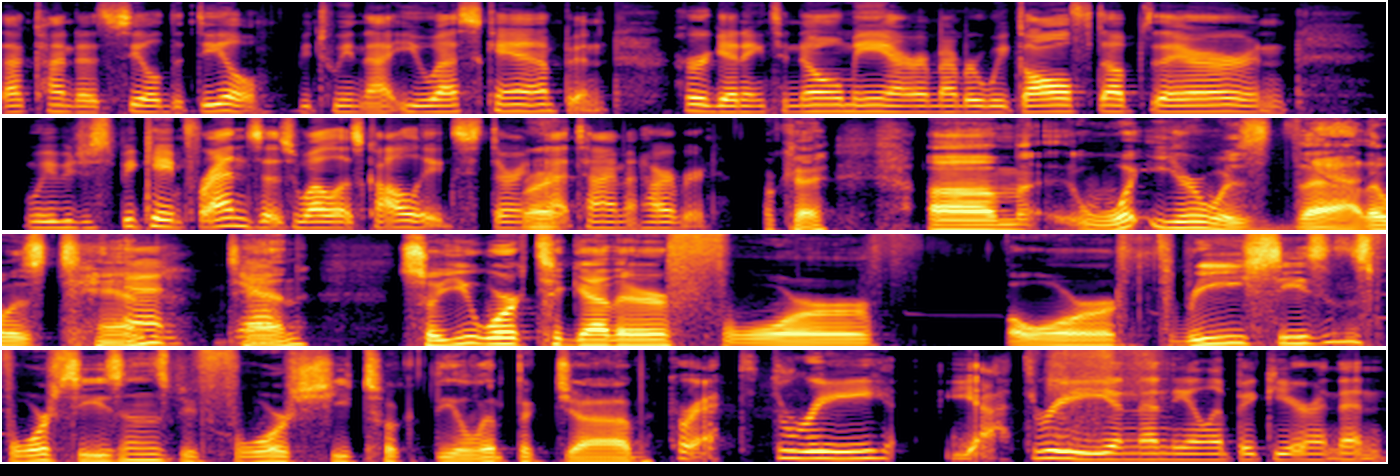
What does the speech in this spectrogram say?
that kind of sealed the deal between that U.S. camp and her getting to know me. I remember we golfed up there and we just became friends as well as colleagues during Right. that time at Harvard. Okay. Um, what year was that? That was 10? Ten, yeah. So you worked together for four, three seasons, four seasons before she took the Olympic job. Correct. Three, yeah, three, and then the Olympic year, and then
